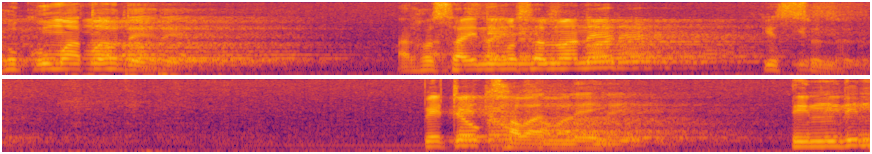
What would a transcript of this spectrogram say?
হুকুমাত ওদের। আর হোসাইনি মুসলমানের কিচ্ছু না। পেটেও খাবার নেই। তিন দিন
